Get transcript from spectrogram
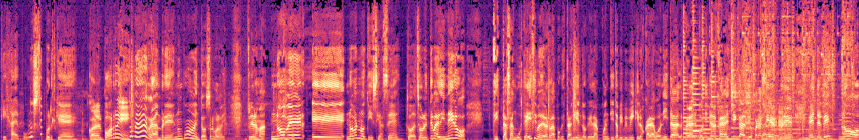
Qué hija de puta. No sé por qué. ¿Con el porri? No me agarra hambre, en ningún momento, solo por hoy. Pero nada más. No ver, eh, no ver noticias, ¿eh? Todo- sobre el tema de dinero. Si estás angustiadísima de verdad, porque estás viendo que la cuentita pipipi, que los caras bonitas, las caras bonitas, las caras chicas, Dios para siempre. ¿Entendés? No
